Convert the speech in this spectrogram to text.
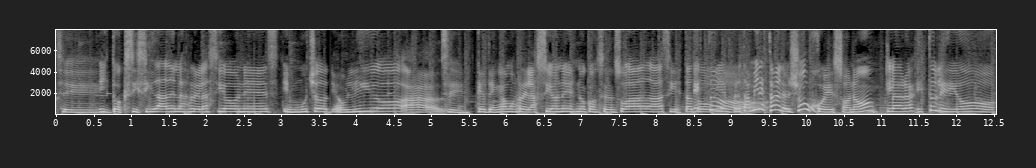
Sí. y toxicidad en las relaciones y mucho de obligo a Sí. que tengamos relaciones no consensuadas y está todo Esto- bien. Pero también estaba en el show eso, ¿no? Claro, esto le dio...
